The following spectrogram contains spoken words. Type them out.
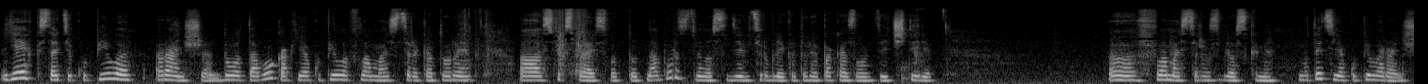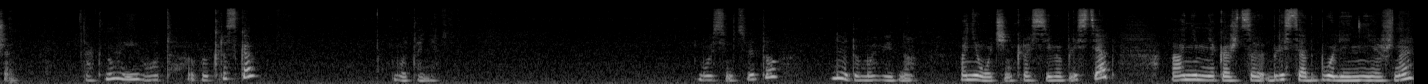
Я их, кстати, купила раньше, до того, как я купила фломастеры, которые а, с фикс прайс. Вот тот набор с 99 рублей, который я показывала, где 4 фломастеры с блесками. Вот эти я купила раньше. Так, ну и вот выкраска. Вот они. 8 цветов. Ну, я думаю, видно. Они очень красиво блестят. Они, мне кажется, блестят более нежно,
